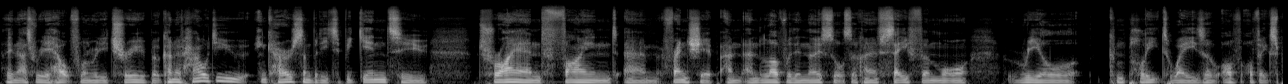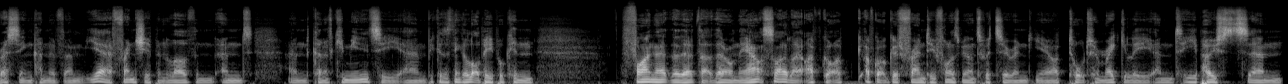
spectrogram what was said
I think that's really helpful and really true but kind of how would you encourage somebody to begin to try and find um, friendship and, and love within those sorts of kind of safer, more real, complete ways of, of, of expressing kind of um, yeah friendship and love and and and kind of community. Um, because I think a lot of people can find that they're, that they're on the outside. Like I've got a, I've got a good friend who follows me on Twitter, and you know I talk to him regularly, and he posts um,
